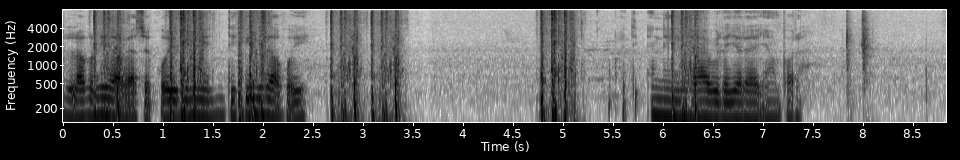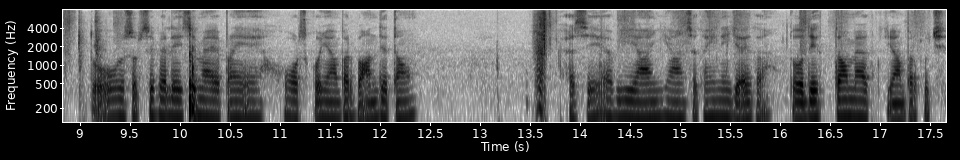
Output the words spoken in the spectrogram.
लग नहीं रहा वैसे कोई भी, नहीं, दिख ही नहीं रहा कोई। नहीं, है विलेजर है यहाँ पर। तो सबसे पहले इसे मैं अपने हॉर्स को यहाँ पर बाँध देता हूँ। ऐसे अभी यहाँ यहाँ से कहीं नहीं जाएगा। तो देखता हूँ मैं यहाँ पर कुछ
